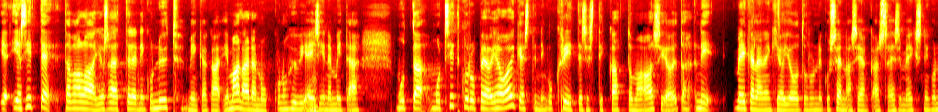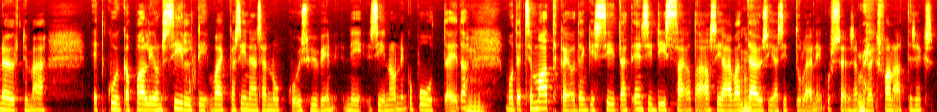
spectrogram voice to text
ja, ja sitten tavallaan, jos ajattelee niin kuin nyt, minkä, ja mä oon aina nukkunut hyvin, ei mm. siinä mitään, mutta, mutta sitten kun rupeaa ihan oikeasti niin kuin kriittisesti katsomaan asioita, niin meikäläinenkin on joutunut niin kuin sen asian kanssa esimerkiksi niin kuin nöyrtymään, että kuinka paljon silti, vaikka sinänsä nukkuisi hyvin, niin siinä on niin kuin puutteita. Mm. Mutta se matka jotenkin siitä, että ensin dissaa jotain asiaa aivan mm. täysin ja sitten tulee niin kuin sen semmoiseksi fanaattiseksi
